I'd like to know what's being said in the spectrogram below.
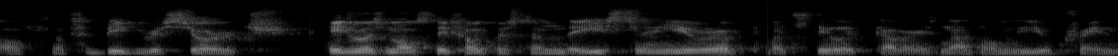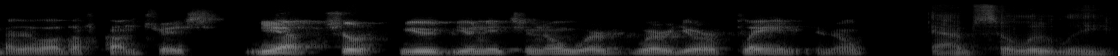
of, of a big research. It was mostly focused on the Eastern Europe, but still it covers not only Ukraine, but a lot of countries. Yeah, sure. You, you need to know where, where you're playing, you know. Absolutely.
